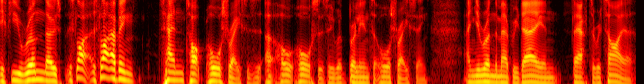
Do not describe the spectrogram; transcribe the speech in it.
if you run those, it's like it's like having ten top horse races uh, horses who are brilliant at horse racing, and you run them every day, and they have to retire.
